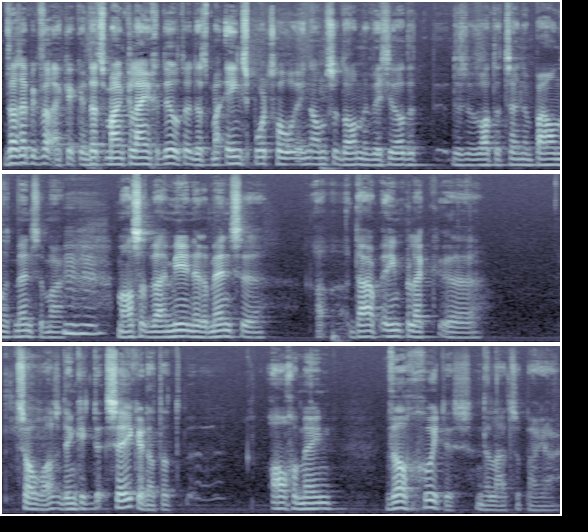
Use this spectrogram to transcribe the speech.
Dat heb ik wel. Kijk, en dat is maar een klein gedeelte. Dat is maar één sportschool in Amsterdam. En weet je wel, dat, dus wat, het zijn een paar honderd mensen. Maar, mhm. maar als dat bij meerdere mensen eh, daar op één plek eh, zo was, denk ik zeker dat dat algemeen wel gegroeid is in de laatste paar jaar.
